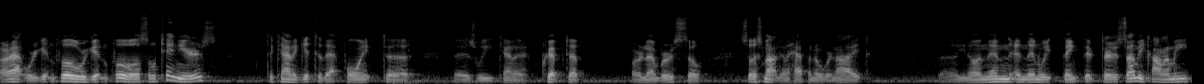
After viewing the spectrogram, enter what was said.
all right, we're getting full, we're getting full. So 10 years to kind of get to that point uh, as we kind of crept up our numbers. So, so it's not going to happen overnight. Uh, you know, and then and then we think that there's some economy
